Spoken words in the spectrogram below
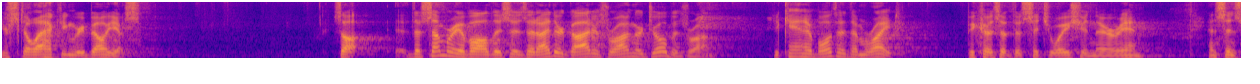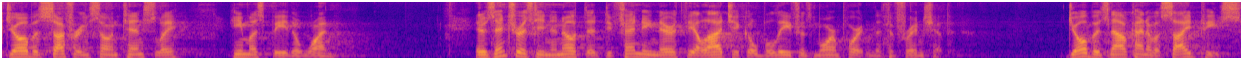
You're still acting rebellious. So the summary of all this is that either God is wrong or Job is wrong. You can't have both of them right because of the situation they're in. And since Job is suffering so intensely, he must be the one. It is interesting to note that defending their theological belief is more important than the friendship. Job is now kind of a side piece.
